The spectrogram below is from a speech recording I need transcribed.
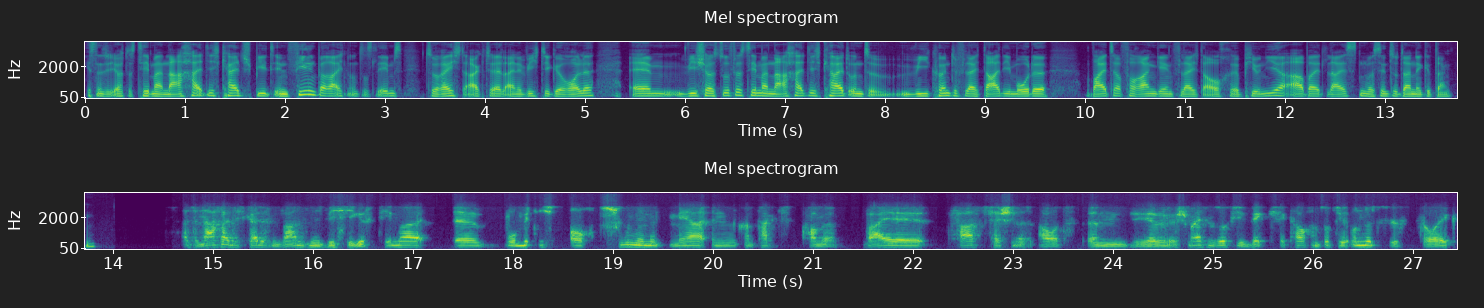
ist natürlich auch das Thema Nachhaltigkeit, spielt in vielen Bereichen unseres Lebens zu Recht aktuell eine wichtige Rolle. Ähm, wie schaust du für das Thema Nachhaltigkeit und äh, wie könnte vielleicht da die Mode weiter vorangehen, vielleicht auch äh, Pionierarbeit leisten? Was sind so deine Gedanken? Also Nachhaltigkeit ist ein wahnsinnig wichtiges Thema, äh, womit ich auch zunehmend mehr in Kontakt komme, weil Fast Fashion ist out. Ähm, wir, schmeißen so viel weg, wir kaufen so viel unnützes Zeug.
